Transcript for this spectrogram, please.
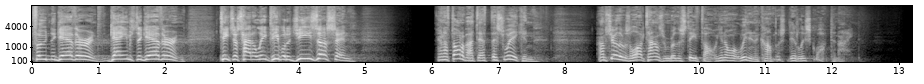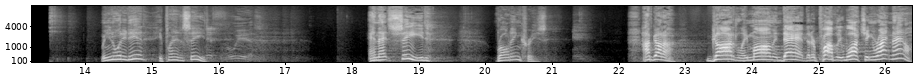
food together and games together and teach us how to lead people to Jesus. And, and I thought about that this week. And I'm sure there was a lot of times when Brother Steve thought, well, you know what, we didn't accomplish diddly squat tonight. But you know what he did? He planted a seed. Oh, yes. And that seed brought increase. I've got a godly mom and dad that are probably watching right now.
